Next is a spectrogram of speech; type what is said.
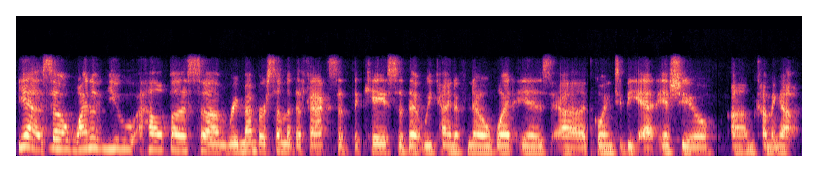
Yeah, so why don't you help us um, remember some of the facts of the case so that we kind of know what is uh, going to be at issue um, coming up?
